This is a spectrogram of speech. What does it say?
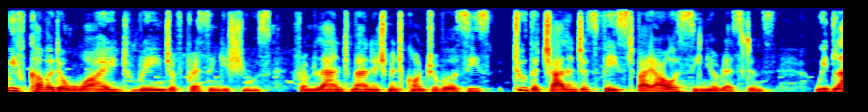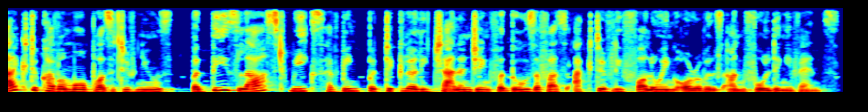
We've covered a wide range of pressing issues, from land management controversies to the challenges faced by our senior residents. We'd like to cover more positive news, but these last weeks have been particularly challenging for those of us actively following Auroville's unfolding events.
